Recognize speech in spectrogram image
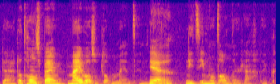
ja, dat Hans bij mij was op dat moment. En ja. niet iemand anders eigenlijk.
